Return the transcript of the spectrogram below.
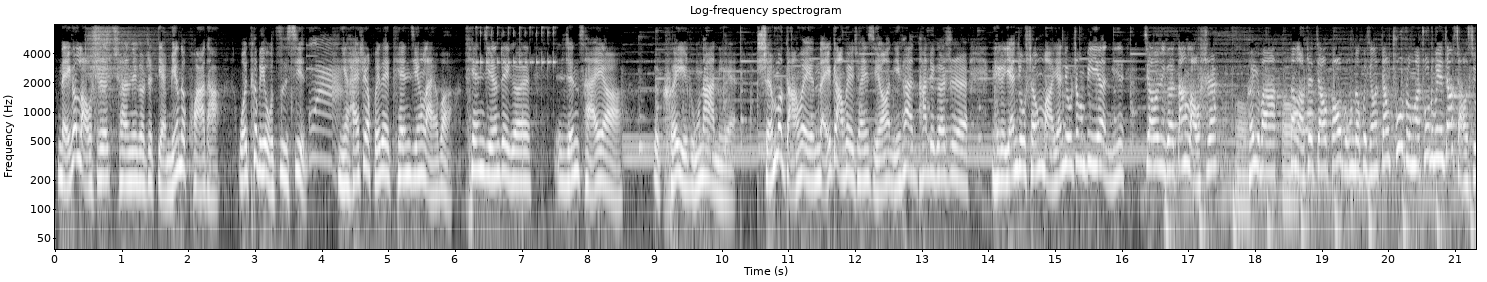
哪个老师全那个是点名的夸她，我特别有自信。你还是回在天津来吧，天津这个人才呀，就可以容纳你。什么岗位，哪岗位全行。你看他这个是那个研究生嘛，研究生毕业，你教那个当老师，可以吧？那老师教高中的不行，教初中啊，初中不行教小学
